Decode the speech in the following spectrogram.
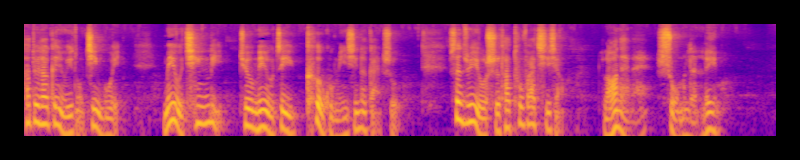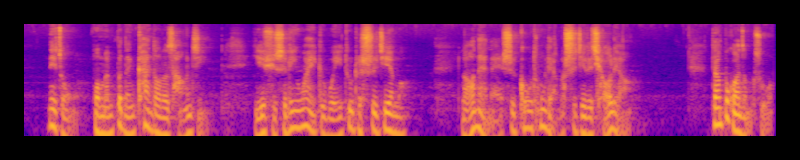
他对她更有一种敬畏。没有亲历，就没有这一刻骨铭心的感受，甚至于有时他突发奇想。老奶奶是我们人类吗？那种我们不能看到的场景，也许是另外一个维度的世界吗？老奶奶是沟通两个世界的桥梁。但不管怎么说，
